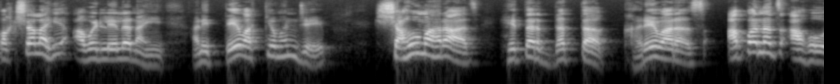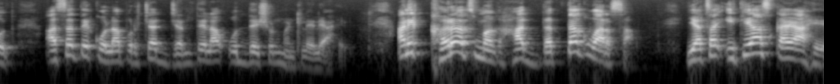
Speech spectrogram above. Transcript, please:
पक्षालाही आवडलेलं नाही. आणि ते वाक्य म्हणजे शाहू महाराज हे तर दत्तक खरे वारस आपणच आहोत असं ते कोल्हापूरच्या जनतेला उद्देशून म्हटलेले आहे. आणि खरंच मग हा दत्तक वारसा याचा इतिहास काय आहे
